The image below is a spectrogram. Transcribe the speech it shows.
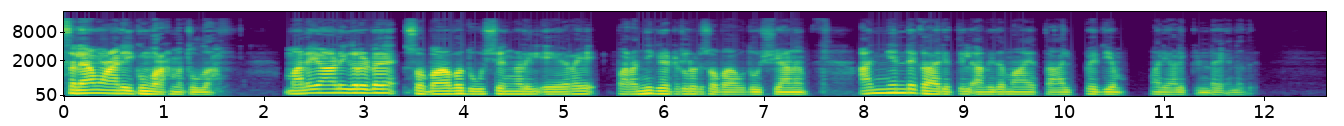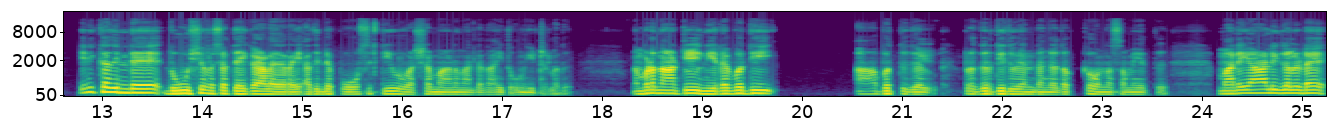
അസ്സലാമു അലൈക്കും വറഹമത്തുള്ള. മലയാളികളുടെ സ്വഭാവ ദൂഷ്യങ്ങളിൽ ഏറെ പറഞ്ഞു കേട്ടിട്ടുള്ള ഒരു സ്വഭാവ ദൂഷ്യമാണ് അന്യന്റെ കാര്യത്തിൽ അമിതമായ താല്പര്യം മലയാളിക്കുണ്ട് എന്നത്. എനിക്കതിന്റെ ദൂഷ്യവശത്തേക്കാളേറെ അതിന്റെ പോസിറ്റീവ് വശമാണ് നല്ലതായി തോന്നിയിട്ടുള്ളത്. നമ്മുടെ നാട്ടിൽ നിരവധി ആപത്തുകൾ പ്രകൃതി ദുരന്തങ്ങൾ ഇതൊക്കെ വന്ന സമയത്ത് മലയാളികളുടെ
